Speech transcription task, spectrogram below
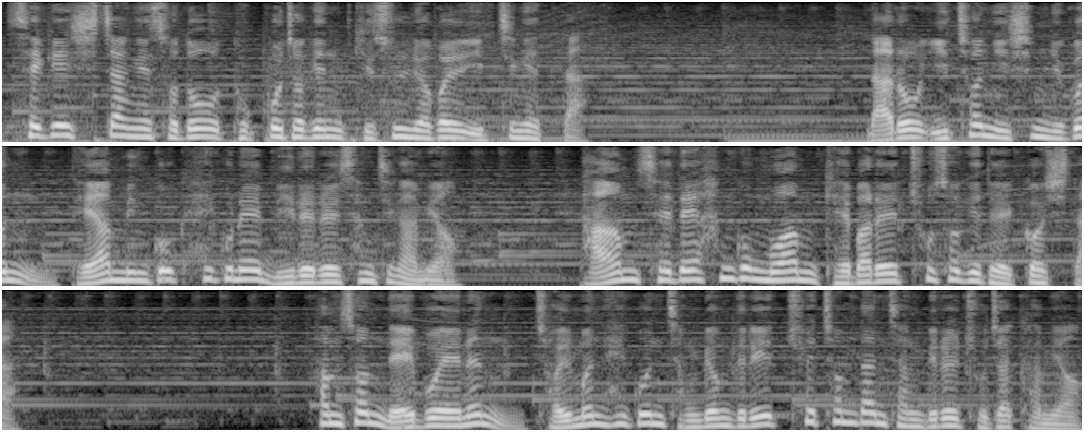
세계 시장에서도 독보적인 기술력을 입증했다. 나로 2026은 대한민국 해군의 미래를 상징하며 다음 세대 항공모함 개발의 초석이 될 것이다. 함선 내부에는 젊은 해군 장병들이 최첨단 장비를 조작하며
